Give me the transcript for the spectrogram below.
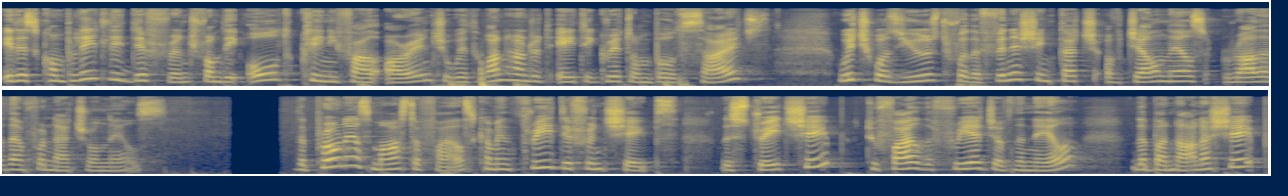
it is completely different from the old Clinifile orange with 180 grit on both sides, which was used for the finishing touch of gel nails rather than for natural nails. The ProNails master files come in three different shapes. The straight shape, to file the free edge of the nail, the banana shape,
